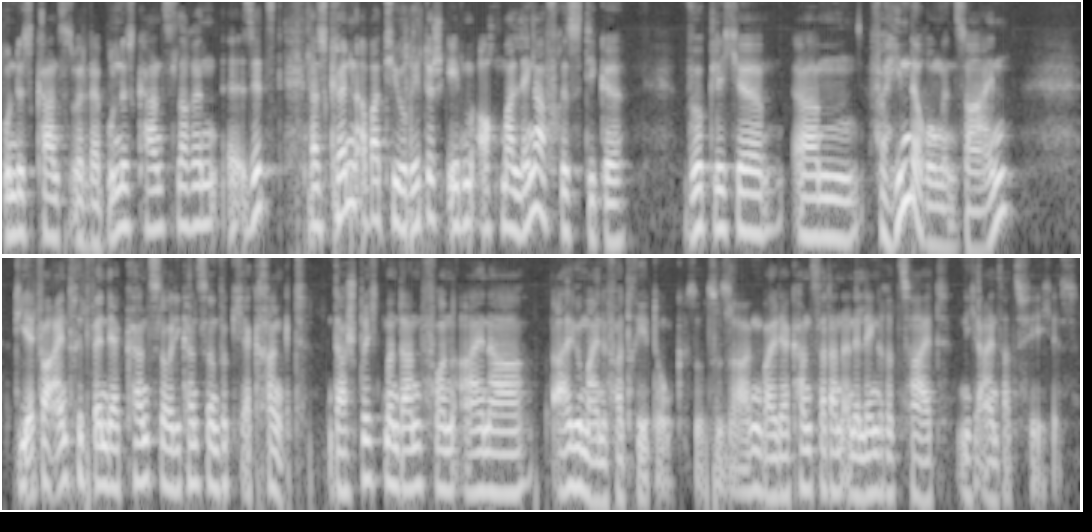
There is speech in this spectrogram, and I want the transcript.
Bundeskanzlers oder der Bundeskanzlerin äh, sitzt. Das können aber theoretisch eben auch mal längerfristige, wirkliche ähm, Verhinderungen sein, die etwa eintritt, wenn der Kanzler oder die Kanzlerin wirklich erkrankt. Da spricht man dann von einer allgemeinen Vertretung sozusagen, weil der Kanzler dann eine längere Zeit nicht einsatzfähig ist.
